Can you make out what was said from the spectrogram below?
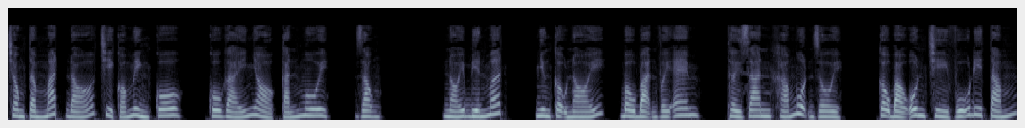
trong tầm mắt đó chỉ có mình cô, cô gái nhỏ cắn môi, giọng. Nói biến mất, nhưng cậu nói, bầu bạn với em, thời gian khá muộn rồi, cậu bảo ôn trì vũ đi tắm,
